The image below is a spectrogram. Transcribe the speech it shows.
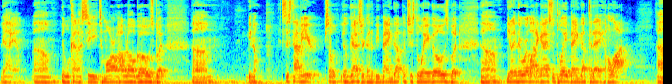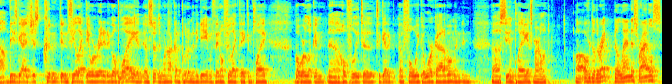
yeah, I am. Um, we'll kind of see tomorrow how it all goes, but um, you know, it's this time of year. So, you know, guys are going to be banged up. It's just the way it goes. But, um, you know, and there were a lot of guys who played banged up today, a lot. Um, these guys just couldn't, didn't feel like they were ready to go play. And, and certainly we're not going to put them in the game if they don't feel like they can play. But we're looking, uh, hopefully, to, to get a, a, full week of work out of them and, and uh, see them play against Maryland. Uh, over to the right, Bill Landis, rivals.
